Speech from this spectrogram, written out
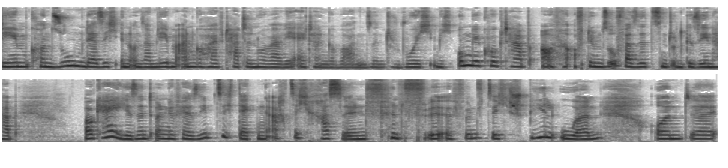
dem Konsum, der sich in unserem Leben angehäuft hatte, nur weil wir Eltern geworden sind. Und wo ich mich umgeguckt habe, auf dem Sofa sitzend und gesehen habe, okay, hier sind ungefähr 70 Decken, 80 Rasseln, 50 Spieluhren und äh,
